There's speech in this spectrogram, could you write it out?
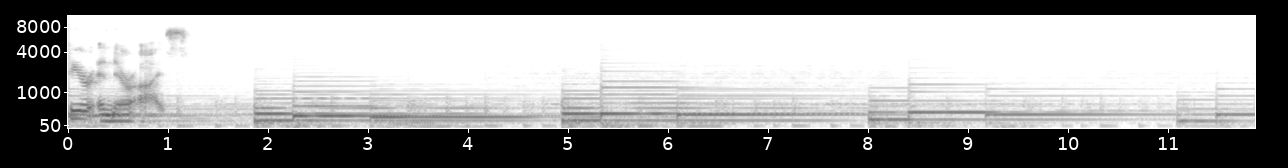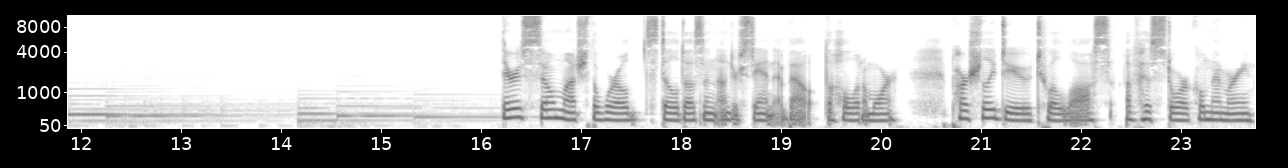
fear in their eyes. There is so much the world still doesn't understand about the Holodomor, partially due to a loss of historical memory.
